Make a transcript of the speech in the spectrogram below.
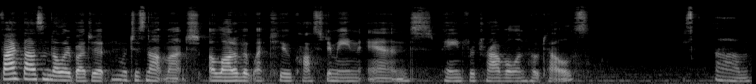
five thousand dollar budget, which is not much. A lot of it went to costuming and paying for travel and hotels. Um,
